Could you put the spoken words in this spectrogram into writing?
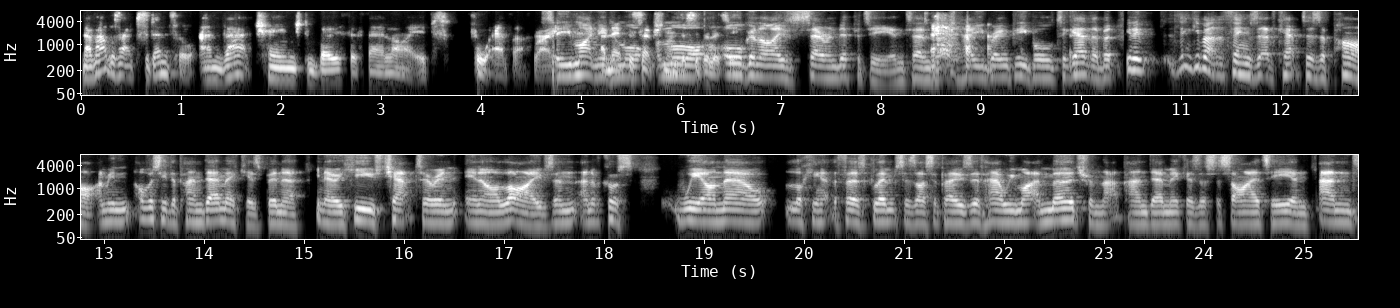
Now, that was accidental. And that changed both of their lives forever, right? So you might need a more, a more organized serendipity in terms of how you bring people together. But you know, thinking about the things that have kept us apart. I mean, obviously the pandemic has been a you know a huge chapter in in our lives, and and of course we are now looking at the first glimpses, I suppose, of how we might emerge from that pandemic as a society, and and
